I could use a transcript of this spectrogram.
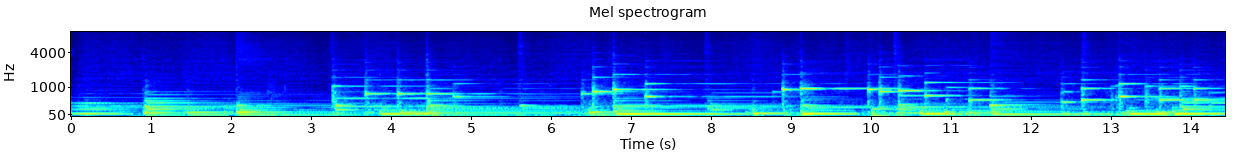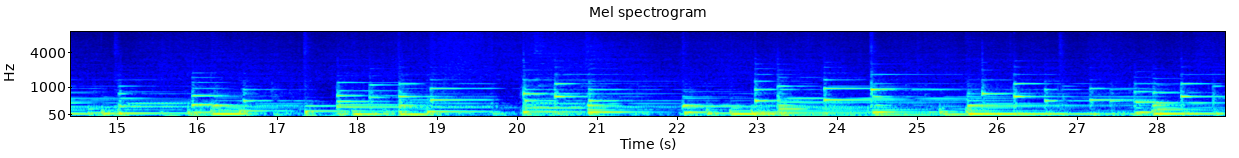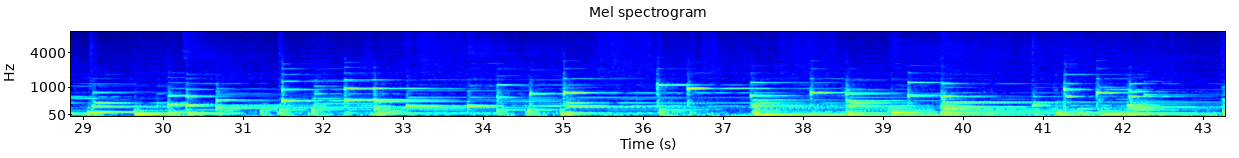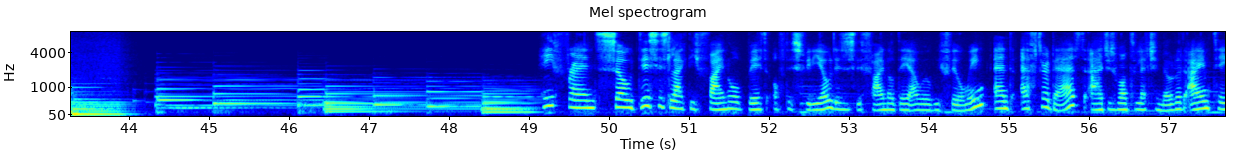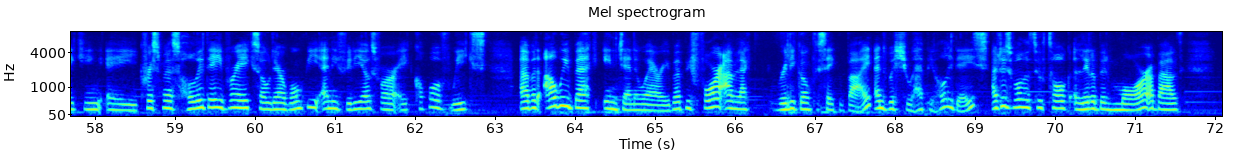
Friends, so this is like the final bit of this video. This is the final day I will be filming. And after that, I just want to let you know that I am taking a Christmas holiday break. So there won't be any videos for a couple of weeks. Uh, but I'll be back in January. But before I'm like really going to say goodbye and wish you happy holidays, I just wanted to talk a little bit more about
